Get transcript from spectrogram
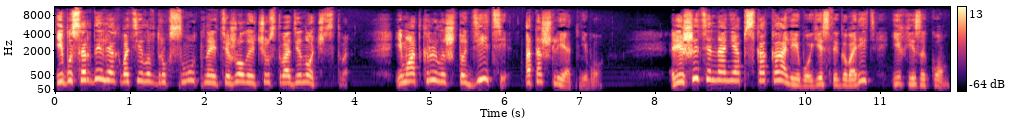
И Буссарделя охватило вдруг смутное тяжелое чувство одиночества. Ему открылось, что дети отошли от него. Решительно они обскакали его, если говорить их языком.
